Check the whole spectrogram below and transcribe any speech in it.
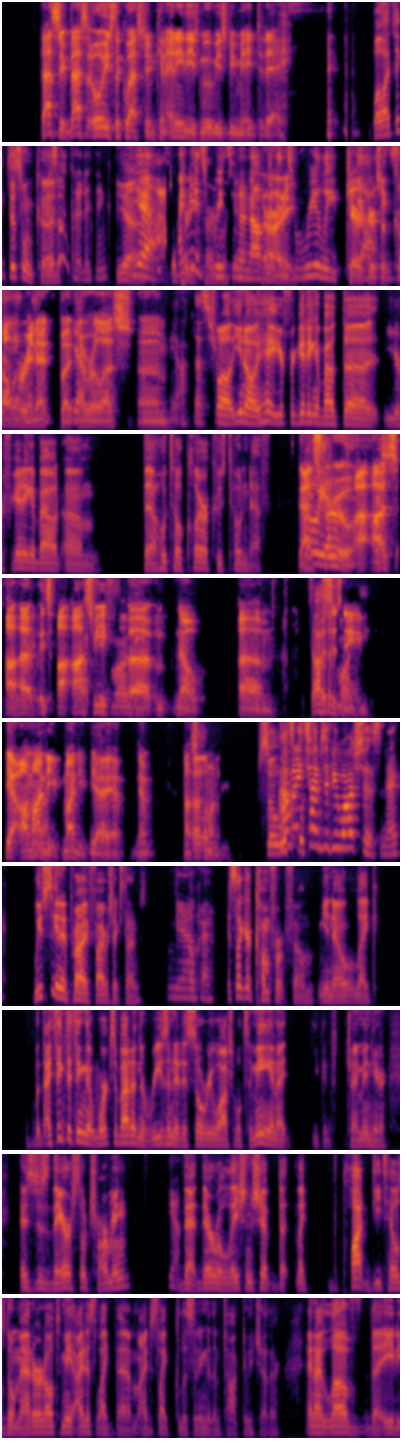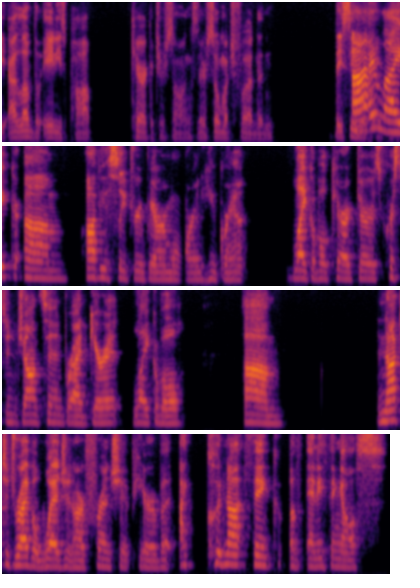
That's the, that's always the question. Can any of these movies be made today? Well, I think this one could. This one could, I think. Yeah. I think Yeah, still I mean it's timeless. recent enough There that it's really Characters yeah, of color in it, but Yeah. nevertheless, um, Yeah, that's true. Well, you know, hey, you're forgetting about the you're forgetting about um the hotel clerk who's tone deaf. that's Oh, yeah. true. Uh, Yes, Os, uh, uh, it's uh, Osvi. Uh, no, um, It's what's Asif his Mandi. name? Yeah, Amandi. Mandi. Yeah, yeah, Yeah. yep. Asif Um, So How many look- times have you watched this, Nick? we've seen it probably five or six times. Yeah. Okay. It's like a comfort film, you know, like but I think the thing that works about it and the reason it is so rewatchable to me, and I you can chime in here, is just they are so charming Yeah. that their relationship that like the plot details don't matter at all to me. I just like them. I just like listening to them talk to each other. And I love the 80 I love the 80s pop caricature songs. They're so much fun and they seem I like um obviously Drew Barrymore and Hugh Grant, likable characters. Kristen Johnston, Brad Garrett, likable. Um, not to drive a wedge in our friendship here, but I could not think of anything else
